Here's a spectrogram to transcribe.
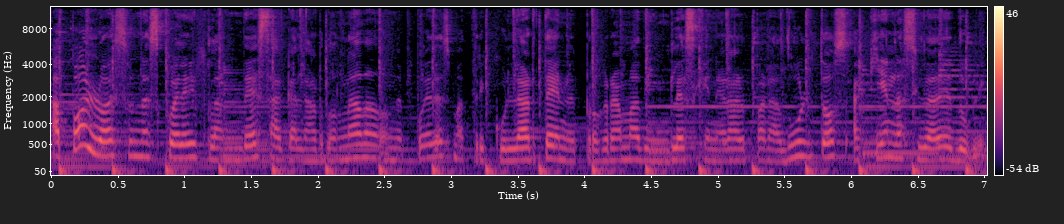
Apolo es una escuela irlandesa galardonada donde puedes matricularte en el programa de inglés general para adultos aquí en la ciudad de Dublín.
